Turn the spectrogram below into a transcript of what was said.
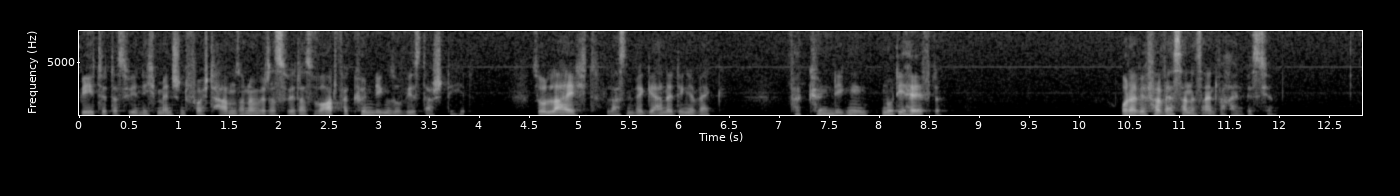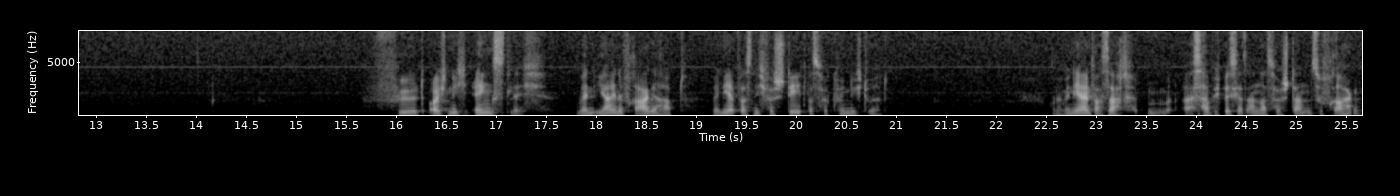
Betet, dass wir nicht Menschenfurcht haben, sondern dass wir das Wort verkündigen, so wie es da steht. So leicht lassen wir gerne Dinge weg. Verkündigen nur die Hälfte. Oder wir verwässern es einfach ein bisschen. Fühlt euch nicht ängstlich, wenn ihr eine Frage habt, wenn ihr etwas nicht versteht, was verkündigt wird. Oder wenn ihr einfach sagt, das habe ich bis jetzt anders verstanden, zu fragen.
